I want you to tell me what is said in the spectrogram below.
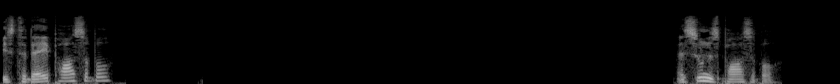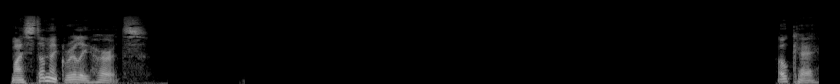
Is today possible? As soon as possible. My stomach really hurts. Okay.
